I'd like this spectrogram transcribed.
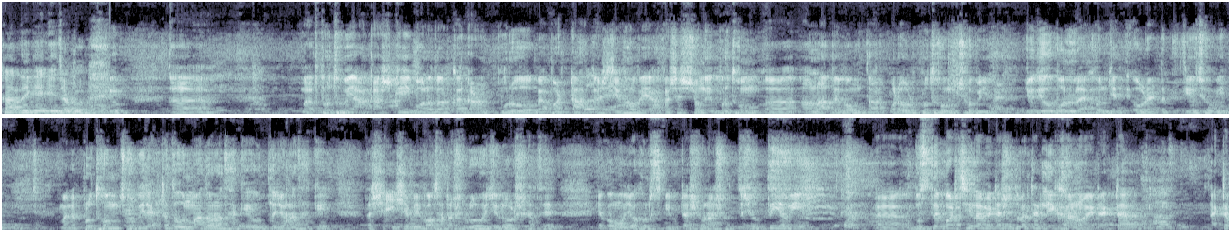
কার দিকে এগিয়ে যাব? আহ, প্রথমে আকাশকেই বলা দরকার, কারণ পুরো ব্যাপারটা আকাশ যেভাবে আকাশের সঙ্গে প্রথম আলাপ এবং তারপরে ওর প্রথম ছবি, যদিও বলল এখন যে ওর একটা দ্বিতীয় ছবি মানে প্রথম ছবির একটা তো উন্মাদনা থাকে, উত্তেজনা থাকে, তা সেই হিসেবে কথাটা শুরু হয়েছিল ওর সাথে। এবং ও যখন স্ক্রিপ্টটা শোনা, সত্যি সত্যিই আমি বুঝতে পারছিলাম এটা শুধু একটা লেখা নয়, এটা একটা একটা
